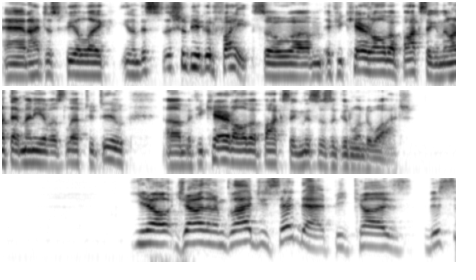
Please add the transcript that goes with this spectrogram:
and I just feel like you know this this should be a good fight. So um, if you care at all about boxing, and there aren't that many of us left who do, um, if you care at all about boxing, this is a good one to watch. You know, Jonathan, I'm glad you said that because this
